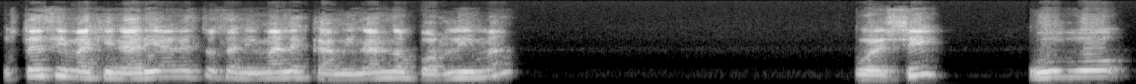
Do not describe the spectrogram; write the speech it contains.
¿Ustedes imaginarían estos animales caminando por Lima? Pues sí, hubo,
